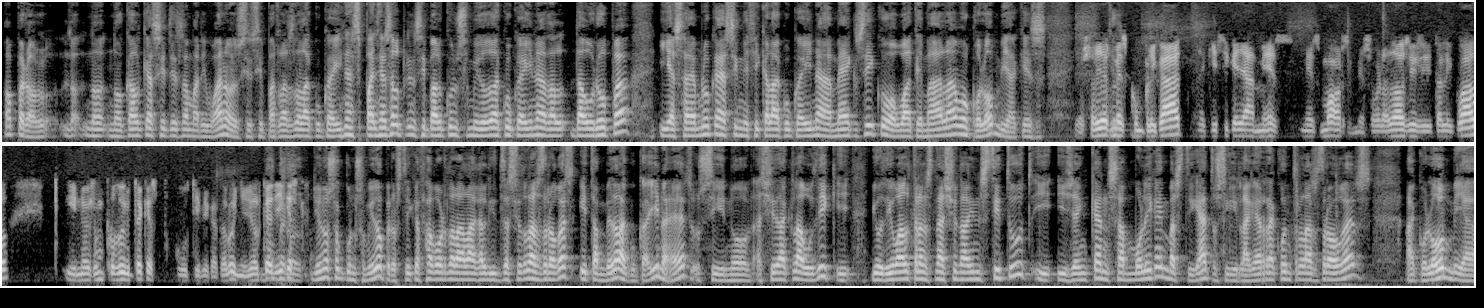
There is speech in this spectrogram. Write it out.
No, però no, no, cal que citis la marihuana. O sigui, si parles de la cocaïna, Espanya és el principal consumidor de cocaïna d'Europa i ja sabem el que significa la cocaïna a Mèxic o Guatemala o Colòmbia, que és... Això ja és més complicat, aquí sí que hi ha més, més morts, més sobredosis i tal i qual, i no és un producte que es cultivi a Catalunya. Jo el que No, dic és que Jo no sóc consumidor, però estic a favor de la legalització de les drogues i també de la cocaïna, eh? O sigui, no, així de clar ho dic. I, i ho diu el Transnational Institute i, i gent que en sap molt i que ha investigat. O sigui, la guerra contra les drogues a Colòmbia,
